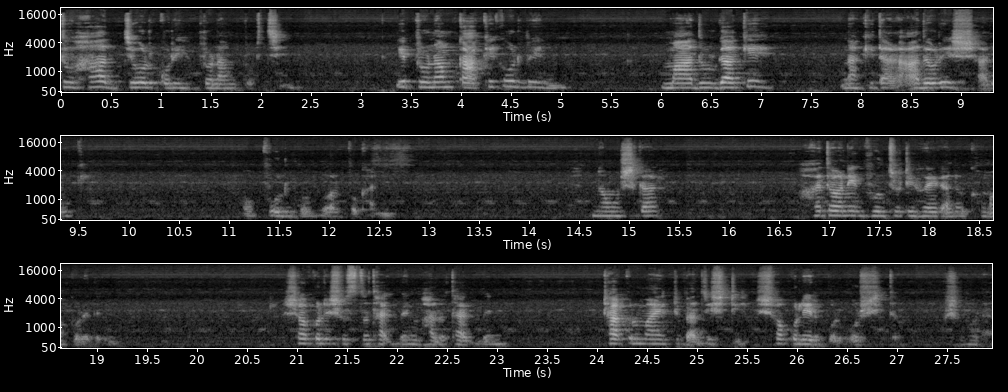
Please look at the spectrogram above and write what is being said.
দুহাত জোর করে প্রণাম করছেন। এ প্রণাম কাকে করবেন? মা দুর্গাকে নাকি তার আদরের শালুকে অপূর্ব গল্পখানি। নমস্কার। হয়তো অনেক ভুল ত্রুটি হয়ে গেল, ক্ষমা করে দেবেন। সকলে সুস্থ থাকবেন, ভালো থাকবেন। ঠাকুর মায়ের কৃপা দৃষ্টি সকলের উপর বর্ষিত। শুভরাত্রি।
